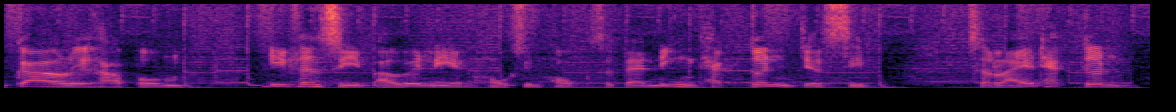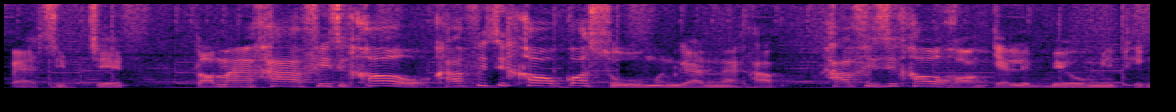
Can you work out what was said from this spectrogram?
99 เลยครับผม defensive awareness 66 standing tackle 70 สไลด์แท็กเกิล87ต่อมาค่าฟิสิกอลค่าฟิสิกอลก็สูงเหมือนกันนะครับ ค่าฟิสิกอลของแกลเลตเบลมีถึง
